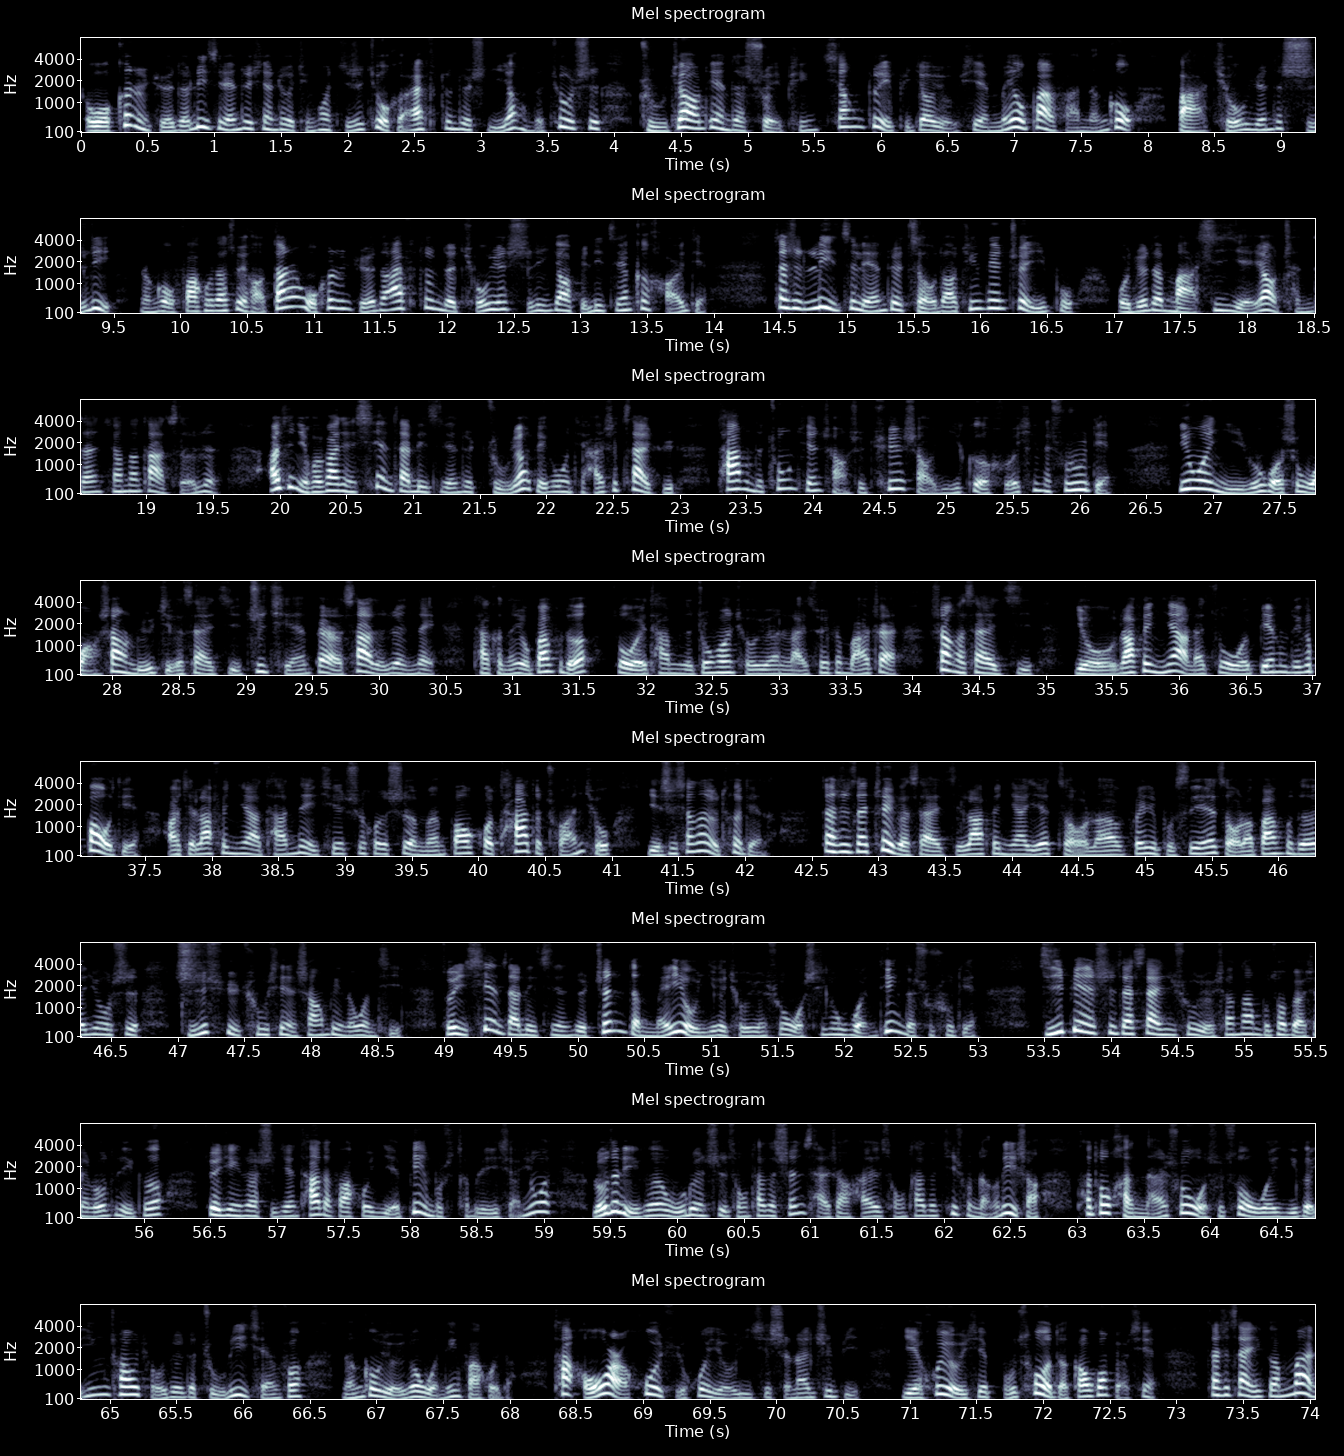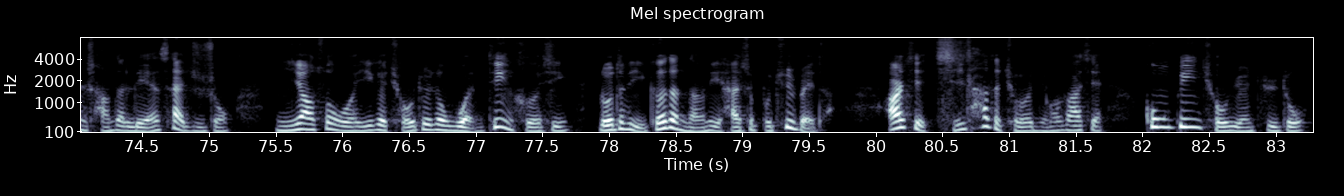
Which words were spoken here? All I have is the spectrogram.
我个人觉得，利兹联队现在这个情况其实就和埃弗顿队是一样的，就是主教练的水平相对比较有限，没有办法能够把球员的实力能够发挥到最好。当然，我个人觉得埃弗顿的球员实力要比利兹联更好一点，但是利兹联队走到今天这一步，我觉得马西也要承担相当大责任。而且你会发现，现在利兹联队主要的一个问题还是在于他们的中前场是缺少一个核心的输出点。因为你如果是往上捋几个赛季之前，贝尔萨的任内，他可能有班福德作为他们的中锋球员来摧城拔寨。上个赛季有拉菲尼亚来作为边路的一个爆点，而且拉菲尼亚他内切之后的射门，包括他的传球也是相当有特点的。但是在这个赛季，拉菲尼亚也走了，菲利普斯也走了，班福德又是持续出现伤病的问题，所以现在利兹联队真的没有一个球员说我是一个稳定的输出点。即便是在赛季初有相当不错表现，罗德里戈最近一段时间他的发挥也并不是特别理想，因为罗德里戈无论是从他的身材上，还是从他的技术能力上，他都很难说我是作为一个英超球队的主力前锋能够有一个稳定发挥的。他偶尔或许会有一些神来之笔，也会有一些不错的高光表现。但是在一个漫长的联赛之中，你要作为一个球队的稳定核心，罗德里戈的能力还是不具备的。而且其他的球员你会发现，工兵球员居多，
